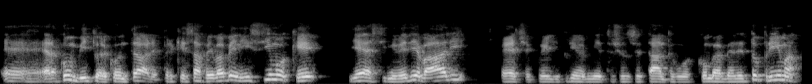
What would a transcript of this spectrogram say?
eh, era convinto del contrario, perché sapeva benissimo che gli estimi medievali, specie quelli prima del 1370, come, come abbiamo detto prima,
